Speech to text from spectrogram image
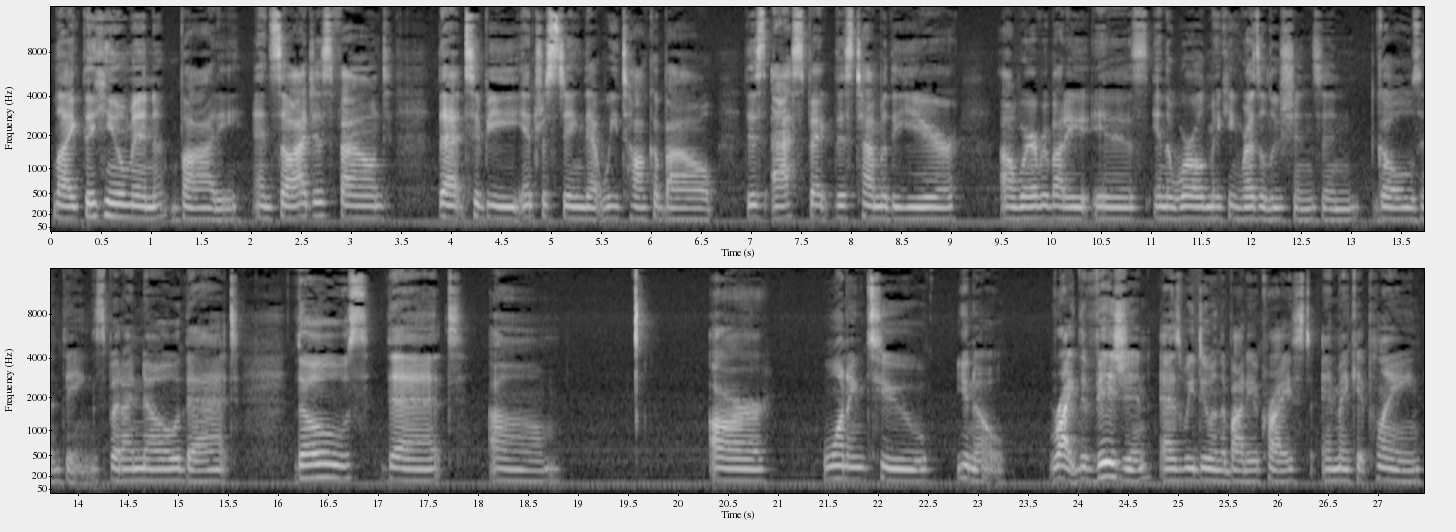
like the human body. And so I just found that to be interesting that we talk about this aspect this time of the year uh, where everybody is in the world making resolutions and goals and things. But I know that those that um, are wanting to, you know, write the vision as we do in the body of Christ and make it plain,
